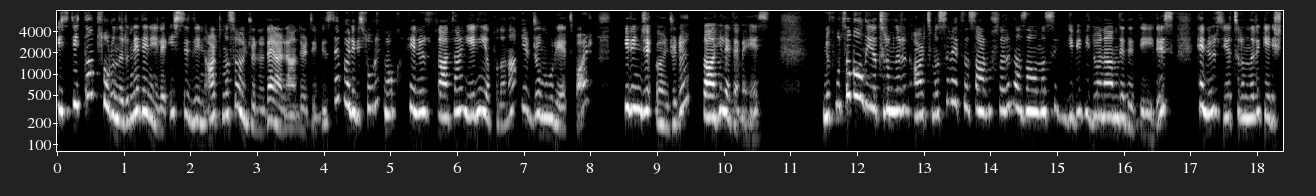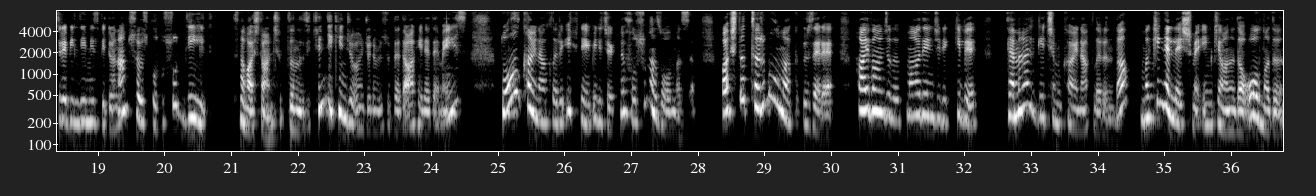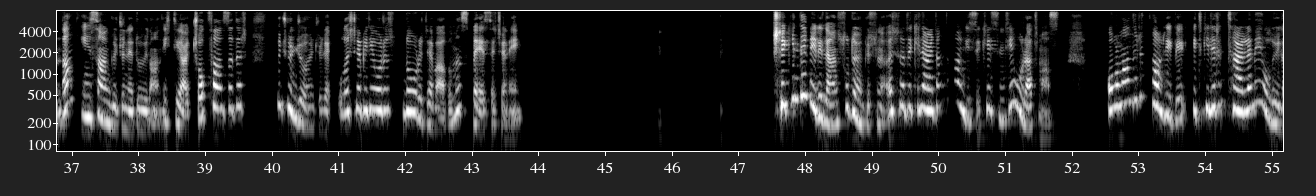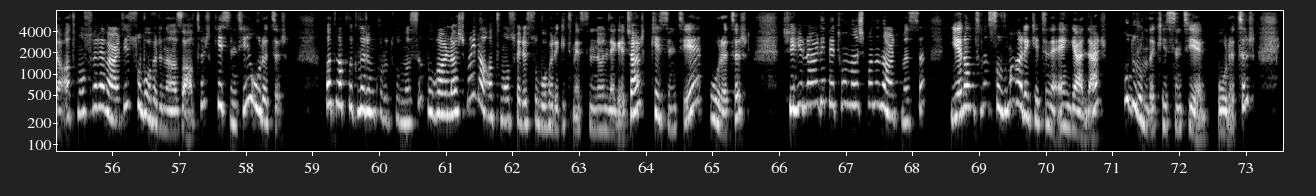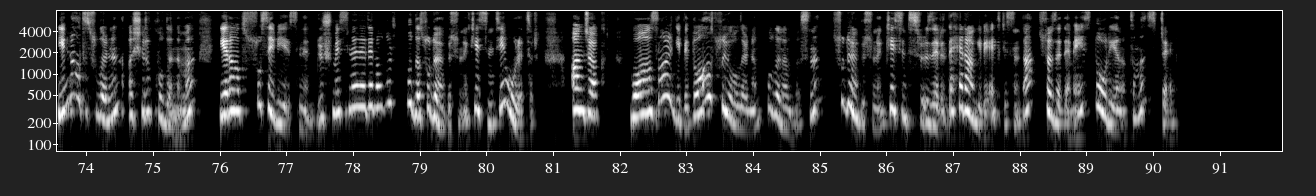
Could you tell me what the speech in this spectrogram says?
İstihdam sorunları nedeniyle işsizliğin artması öncülünü değerlendirdiğimizde böyle bir sorun yok. Henüz zaten yeni yapılanan bir cumhuriyet var. Birinci öncülü dahil edemeyiz. Nüfusa bağlı yatırımların artması ve tasarrufların azalması gibi bir dönemde de değiliz. Henüz yatırımları geliştirebildiğimiz bir dönem söz konusu değil savaştan çıktığımız için ikinci öncülümüzü de dahil edemeyiz. Doğal kaynakları işleyebilecek nüfusun az olması, başta tarım olmak üzere hayvancılık, madencilik gibi temel geçim kaynaklarında makineleşme imkanı da olmadığından insan gücüne duyulan ihtiyaç çok fazladır. Üçüncü öncüle ulaşabiliyoruz. Doğru cevabımız B seçeneği. Şekilde verilen su döngüsünü aşağıdakilerden hangisi kesintiye uğratmaz? Ormanların tahribi bitkilerin terleme yoluyla atmosfere verdiği su buharını azaltır, kesintiye uğratır. Bataklıkların kurutulması buharlaşmayla atmosfere su buharı gitmesinin önüne geçer, kesintiye uğratır. Şehirlerde betonlaşmanın artması yer altına sızma hareketini engeller, bu durumda kesintiye uğratır. Yeraltı sularının aşırı kullanımı yeraltı su seviyesinin düşmesine neden olur. Bu da su döngüsünü kesintiye uğratır. Ancak boğazlar gibi doğal su yollarının kullanılmasının su döngüsünün kesintisi üzerinde herhangi bir etkisinden söz edemeyiz. Doğru yanıtımız C.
